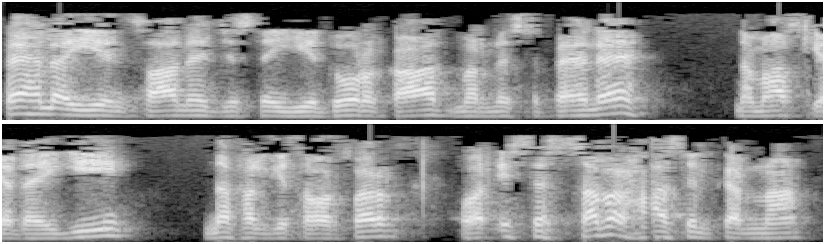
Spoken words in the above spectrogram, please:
پہلا یہ انسان ہے جس نے یہ دو رکعت مرنے سے پہلے نماز کی ادائیگی نفل کے طور پر اور اس سے صبر حاصل کرنا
